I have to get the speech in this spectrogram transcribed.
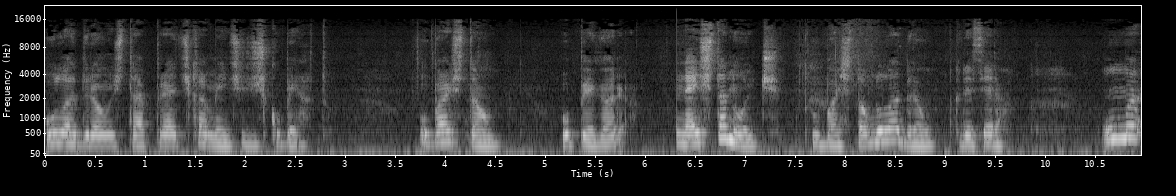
O ladrão está praticamente descoberto. O bastão o pegará. Nesta noite, o bastão do ladrão crescerá. Uma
